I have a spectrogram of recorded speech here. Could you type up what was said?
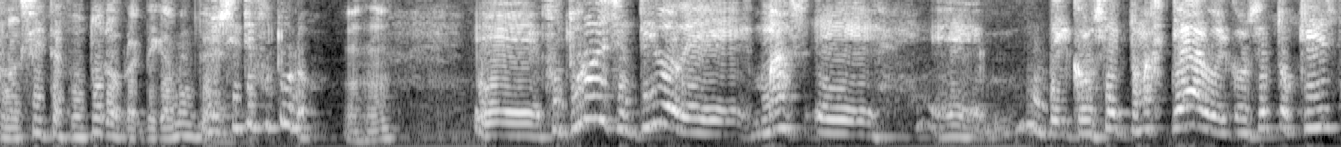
No existe futuro prácticamente. No existe futuro. Eh, futuro en el sentido de más eh, eh, del concepto, más claro del concepto que es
